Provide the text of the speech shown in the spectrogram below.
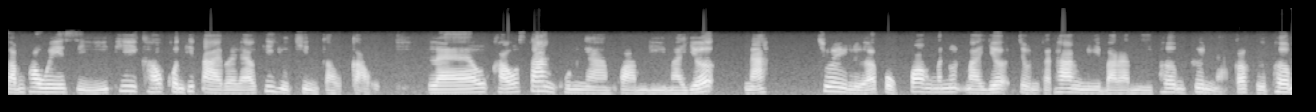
สัมภเวสีที่เขาคนที่ตายไปแล้วที่อยู่ถิ่นเก่าๆ แล้วเขาสร้างคุณงามความดีมาเยอะนะ ช่วยเหลือปกป้องมนุษย์มาเยอะจนกระทั่งมีบารมีเพิ่มขึ้นนะก็คือเพิ่ม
